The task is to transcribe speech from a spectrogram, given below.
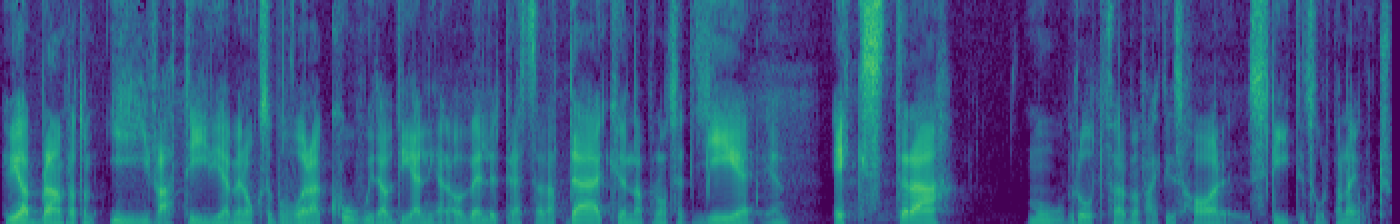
Vi har bland annat pratat om IVA tidigare, men också på våra covid-avdelningar och väldigt pressad, Att där kunna på något sätt ge en extra morot för att man faktiskt har slitit så hårt man har gjort.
